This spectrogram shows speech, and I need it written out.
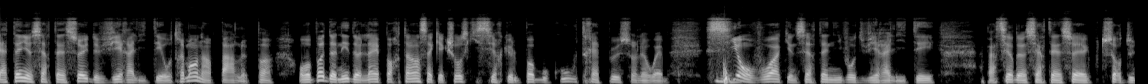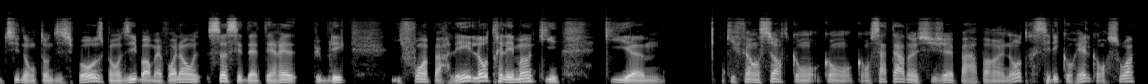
atteigne un certain seuil de viralité. Autrement, on n'en parle pas. On ne va pas donner de l'importance à quelque chose qui circule pas beaucoup ou très peu sur le web. Si on voit qu'il y a un certain niveau de viralité à partir d'un certain seuil avec toutes sortes d'outils dont on dispose, puis on dit bon ben voilà, ça c'est d'intérêt public, il faut en parler. L'autre élément qui qui euh, qui fait en sorte qu'on s'attarde à un sujet par rapport à un autre, c'est les courriels qu'on reçoit.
